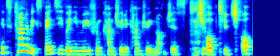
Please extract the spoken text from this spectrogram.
it's kind of expensive when you move from country to country, not just job to job.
